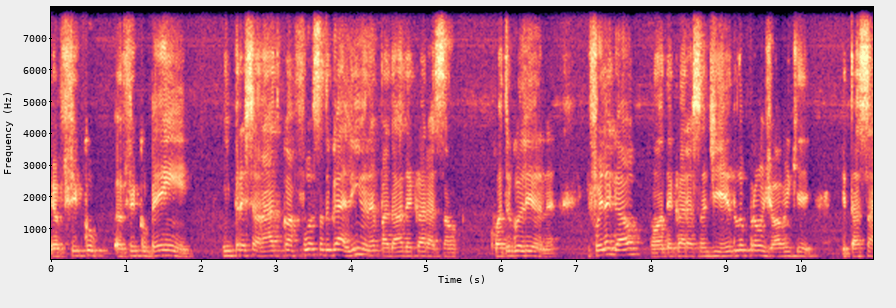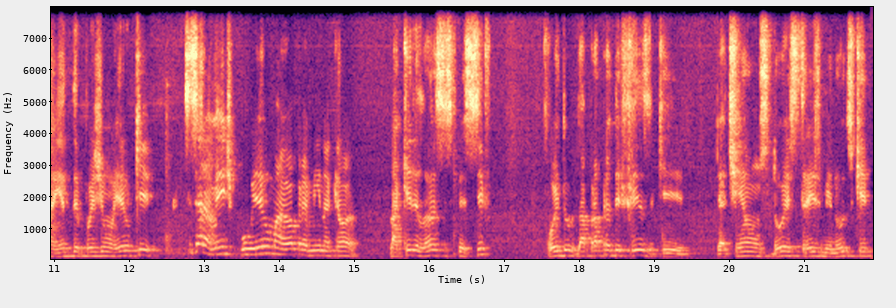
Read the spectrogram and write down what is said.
eu, fico, eu fico bem impressionado com a força do Galinho, né, para dar uma declaração contra o goleiro, né? E foi legal, uma declaração de ídolo para um jovem que que está saindo depois de um erro que, sinceramente, o erro maior para mim naquela naquele lance específico foi do, da própria defesa, que já tinha uns dois, três minutos que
